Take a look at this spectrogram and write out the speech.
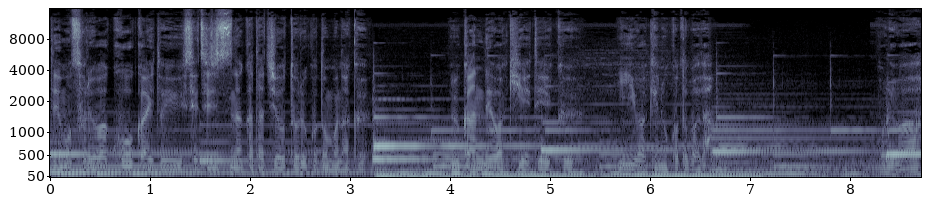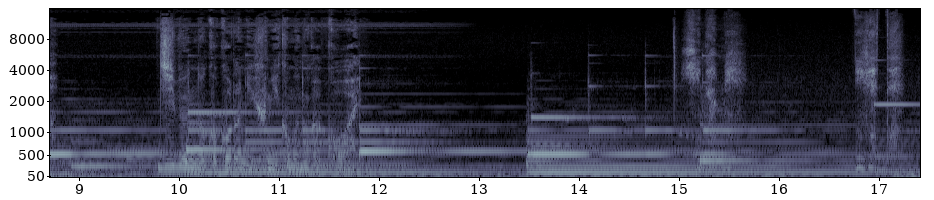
でもそれは後悔という切実な形を取ることもなく浮かんでは消えていく。言い訳の言葉だ。俺は自分の心に踏み込むのが怖い。ひなみ逃げて。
